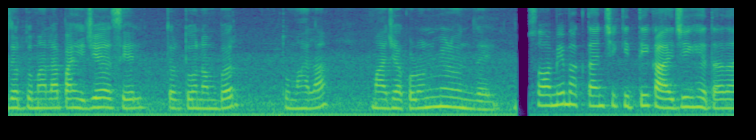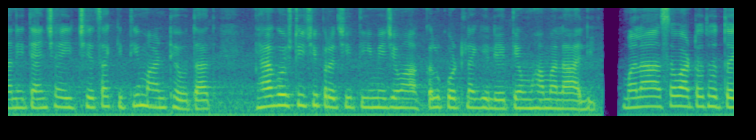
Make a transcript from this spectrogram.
जर तुम्हाला पाहिजे असेल तर तो नंबर तुम्हाला माझ्याकडून मिळून जाईल. स्वामी भक्तांची किती काळजी घेतात आणि त्यांच्या इच्छेचा किती मान ठेवतात ह्या गोष्टीची प्रचिती मी जेव्हा अक्कलकोटला गेले तेव्हा मला आली. मला असं वाटत होतं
